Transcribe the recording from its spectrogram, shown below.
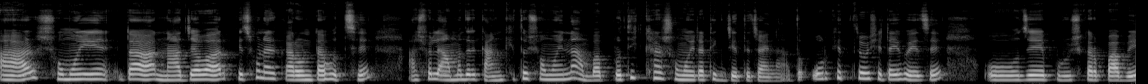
আর সময়টা না যাওয়ার পেছনের কারণটা হচ্ছে আসলে আমাদের কাঙ্ক্ষিত সময় না বা প্রতীক্ষার সময়টা ঠিক যেতে চায় না। তো ওর ক্ষেত্রেও সেটাই হয়েছে। ও যে পুরস্কার পাবে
